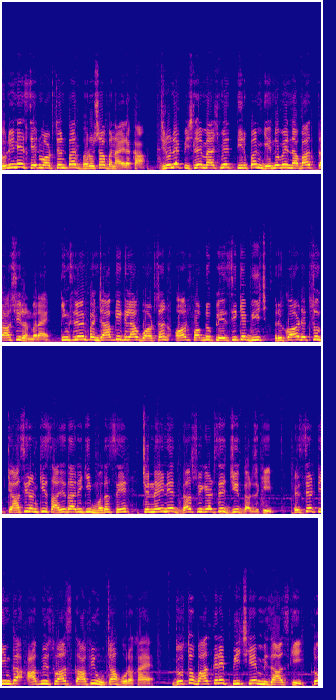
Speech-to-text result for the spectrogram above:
धोनी ने सेन वॉटसन पर भरोसा बनाए रखा, जिन्होंने पिछले मैच में तिरपन गेंदों में नाबाद तिरासी रन बनाए। किंग्स इलेवन पंजाब के खिलाफ वॉटसन और फब्डू प्लेसी के बीच रिकॉर्ड एक सौ इक्यासी रन की साझेदारी की मदद ऐसी चेन्नई ने 10 विकेट ऐसी जीत दर्ज की। इससे टीम का आत्मविश्वास काफ़ी ऊँचा हो रखा है। दोस्तों, बात करें पिच के मिजाज की तो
